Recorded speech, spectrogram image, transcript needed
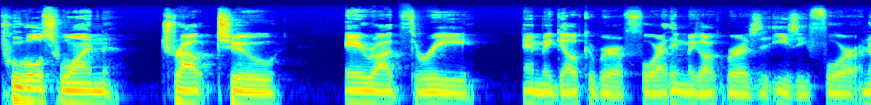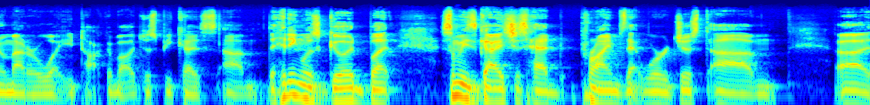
Pujols one, Trout two, A Rod three, and Miguel Cabrera four. I think Miguel Cabrera is an easy four, no matter what you talk about, just because um, the hitting was good, but some of these guys just had primes that were just um, uh,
